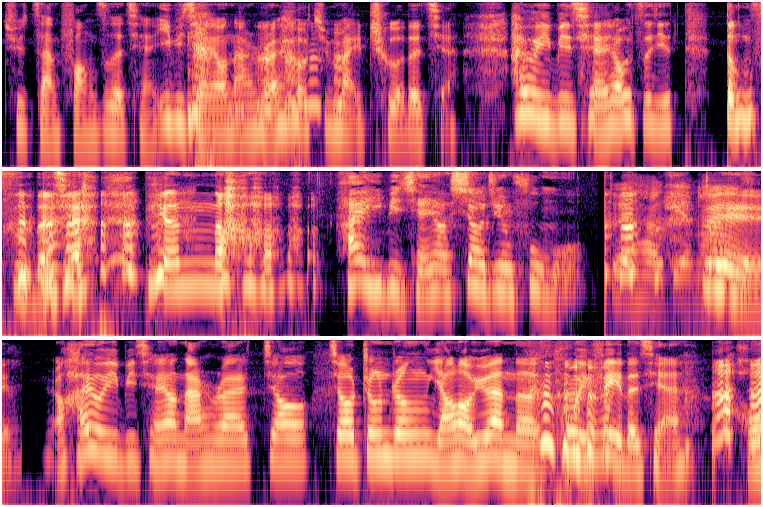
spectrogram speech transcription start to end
去攒房子的钱，一笔钱要拿出来要去买车的钱，还有一笔钱要自己等死的钱。天呐，还有一笔钱要孝敬父母。对，还有爹妈。对，然后还有一笔钱要拿出来交交铮铮养老院的会费的钱，好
